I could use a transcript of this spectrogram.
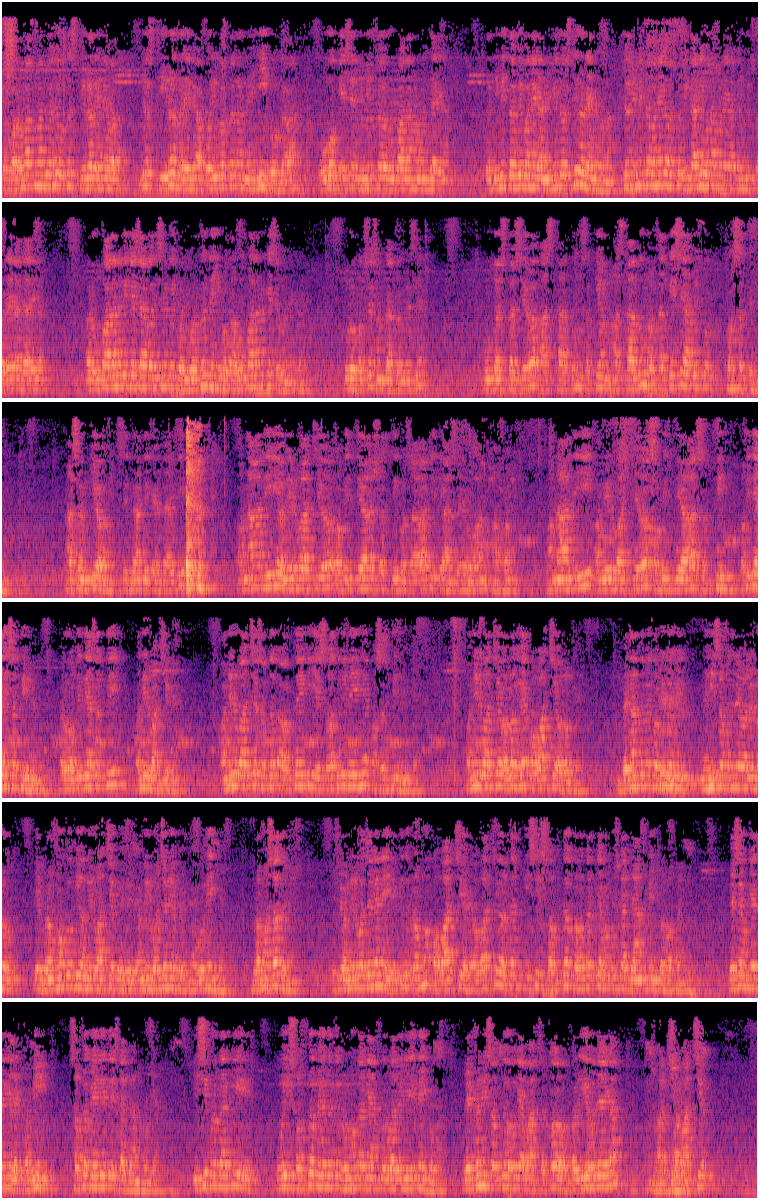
तो परमात्मा जो है वो तो स्थिर रहने वाला। जो स्थिर रहेगा, परिवर्तन नहीं होगा, वो कैसे निमित्त और उपादान बन जाएगा? तो निमित्त भी बनेगा नहीं क्योंकि वो स्थिर रहने वाला, जो निमित्त बनेगा, उसको विकारी होना पड़ेगा, कहीं कुछ करेगा, जाएगा। और उपादान भी कैसा होगा, जिसमें कोई परिवर्तन नहीं होगा, वो उपादान कैसे बनेगा? पूर्व पक्ष शंका करने से उदस्त आस्थातुम सक्यम आस्थातुम अर्थात कैसे आप इसको कह सकते हैं? आशंक्य सिद्धांत कहता है कि अनादि अनिर्वाच्य अविद्या शक्ति वसात इति आश्रयवान आहम अनादि, अनिर्वाच्य, अविद्या, शक्ति। अविद्या ही शक्ति है, और वो अविद्या शक्ति अनिर्वाच्य है। अनिर्वाच्य शब्द का अर्थ है कि ये सत भी नहीं है, असत भी नहीं है। अनिर्वाच्य अलग है, अवाच्य अलग है। वेदांत में कभी कभी नहीं समझने वाले लोग ये ब्रह्म को भी अनिर्वाच्य कह देते हैं, अनिर्वचनीय कहते हैं, वो नहीं है। ब्रह्म सद है, इसलिए अनिर्वचनीय नहीं है, किंतु ब्रह्म अवाच्य है। अवाच्य अर्थात किसी शब्द कह करके हम उसका ज्ञान नहीं करवा पाएँगे। जैसे हम कह देंगे, लेखनी शब्द कह दिए तो इसका ज्ञान हो गया। इसी प्रकार की कोई शब्द कह करके ब्रह्म का ज्ञान करवा देंगे, ये नहीं होगा। लेखनी शब्द हो गया वाचक और ये हो जाएगा वाच्य।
